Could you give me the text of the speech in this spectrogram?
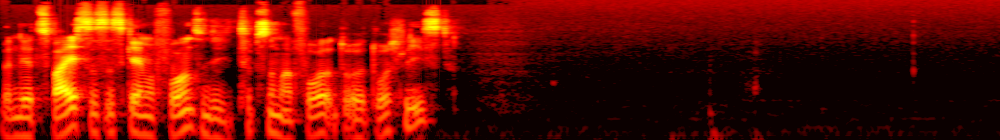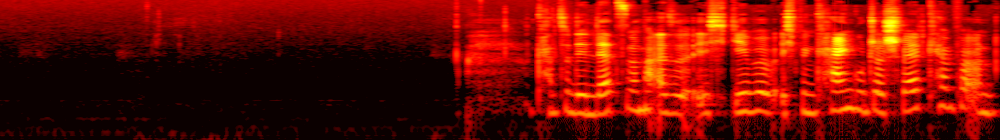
Wenn du jetzt weißt, das ist Game of Thrones und die Tipps nochmal vor, durchliest. Kannst du den letzten nochmal, also ich gebe, ich bin kein guter Schwertkämpfer und.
